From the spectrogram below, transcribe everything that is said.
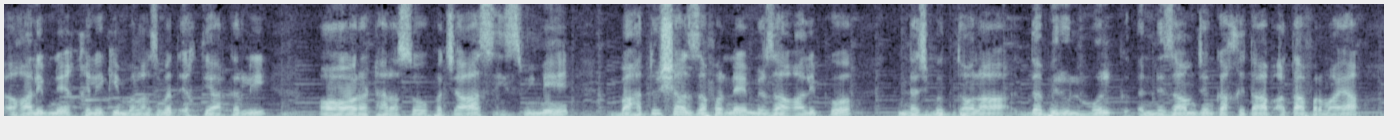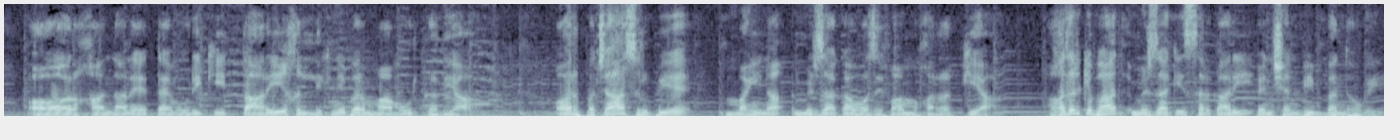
غالب نے قلعے کی ملازمت اختیار کر لی اور اٹھارہ سو پچاس عیسوی میں بہادر شاہ ظفر نے مرزا غالب کو نجم الدولہ دبیر الملک نظام جنگ کا خطاب عطا فرمایا اور خاندان تیموری کی تاریخ لکھنے پر معمور کر دیا۔ اور پچاس روپے مہینہ مرزا کا وظیفہ مقرر کیا۔ غدر کے بعد مرزا کی سرکاری پینشن بھی بند ہو گئی۔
